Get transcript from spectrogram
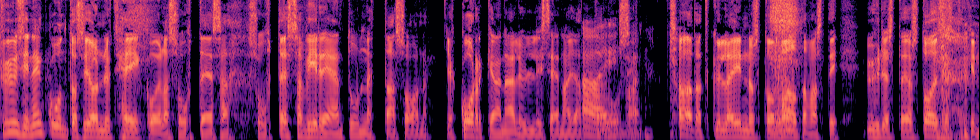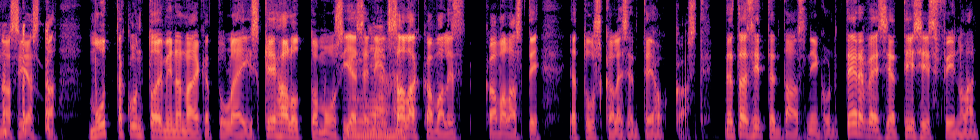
Fyysinen kuntosi on nyt heikoilla suhteessa, suhteessa vireään tunnetasoon ja korkean älylliseen ajatteluun. Saatat kyllä innostua valtavasti yhdestä jos toisestakin asiasta, mutta kun toiminnan aika tulee, iskee haluttomuus jäseniin salakavalasti ja tuskallisen tehokkaasti. No tai sitten taas niin kuin, terveisiä This is Finland,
